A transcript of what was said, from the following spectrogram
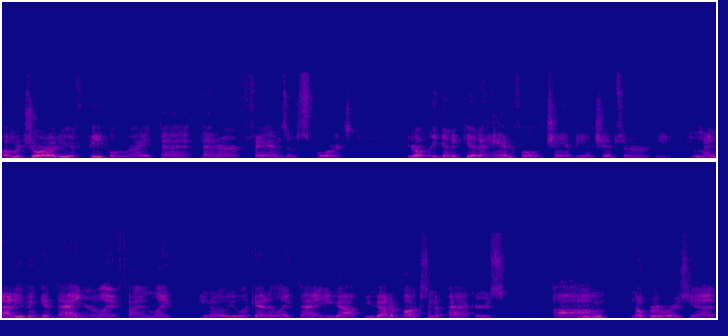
a majority of people, right, that that are fans of sports, you're only going to get a handful of championships, or you might not even get that in your lifetime. Like you know, you look at it like that. You got you got a Bucks and a Packers. Um, mm-hmm. No Brewers yet.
